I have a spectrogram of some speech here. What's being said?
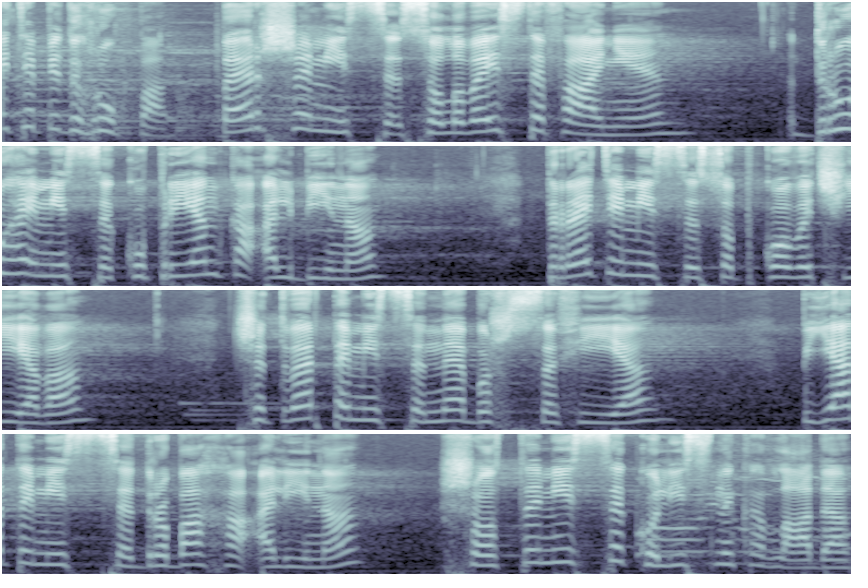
Третя підгрупа. Перше місце Соловей Стефанія. Друге місце Купрієнка Альбіна. Третє місце Сопкович Єва. Четверте місце Небош Софія. П'яте місце Дробаха Аліна. Шосте місце Колісника Влада.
